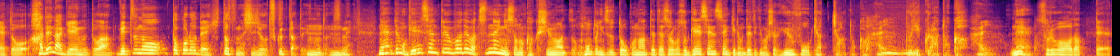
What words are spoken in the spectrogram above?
えっと、派手なゲームとは別のところで一つの市場を作ったということですね。ね、でもゲーセンという場では常にその革新は本当にずっと行っててそれこそゲーセン戦記でも出てきましたけど UFO キャッチャーとか、はい。プリクラとか、はい。ねそれはだって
